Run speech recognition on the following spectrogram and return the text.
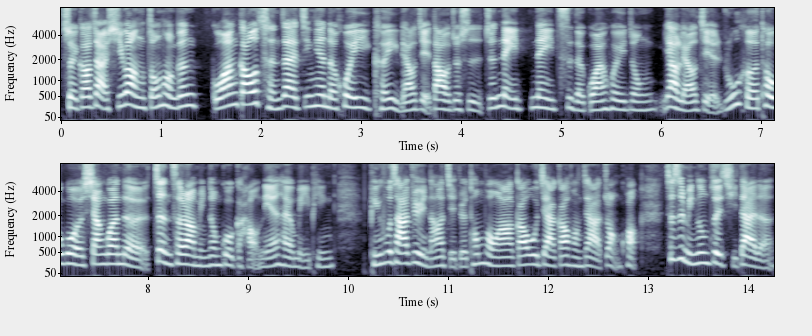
所以高嘉瑜希望总统跟国安高层在今天的会议可以了解到，就是就那那一次的国安会议中，要了解如何透过相关的政策让民众过个好年，还有米平贫富差距，然后解决通膨啊、高物价、高房价的状况，这是民众最期待的。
